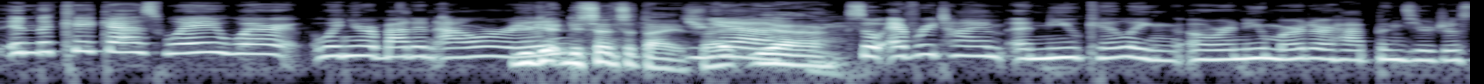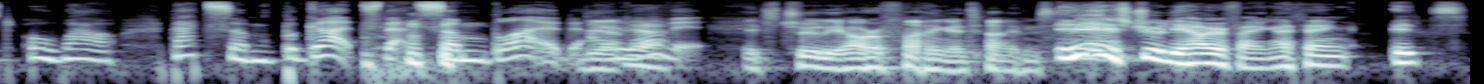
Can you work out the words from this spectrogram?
in the kick-ass way where when you're about an hour in you get desensitized, right? yeah. yeah. So every time a new killing or a new murder happens, you're just, oh wow, that's some guts, that's some blood. I love Yeah. it. It's truly horrifying at times. It is truly horrifying. I think it's.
